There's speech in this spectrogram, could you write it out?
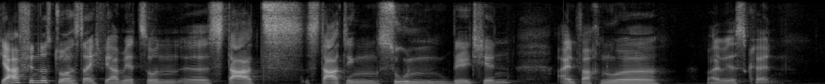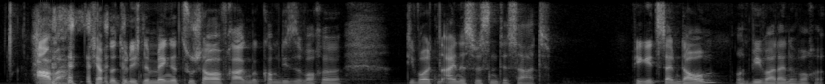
ja, findest du hast recht, wir haben jetzt so ein äh, Starts, Starting Soon-Bildchen. Einfach nur, weil wir es können. Aber ich habe natürlich eine Menge Zuschauerfragen bekommen diese Woche. Die wollten eines wissen, Dessart. Wie geht's deinem Daumen und wie war deine Woche?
